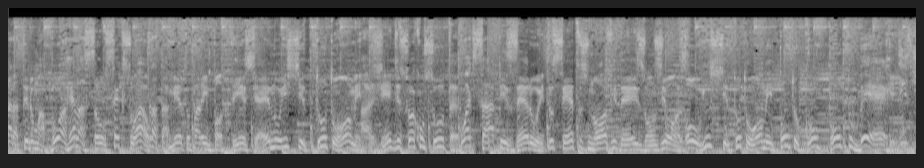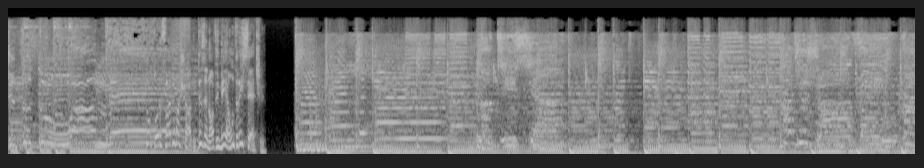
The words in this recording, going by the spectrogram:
Para ter uma boa relação sexual? Tratamento para impotência é no Instituto Homem. Agende sua consulta. WhatsApp 0800 910 1111 ou institutohomem.com.br. Instituto Homem. Doutor Flávio Machado, 196137. Notícia. Rádio Jovem Pan.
